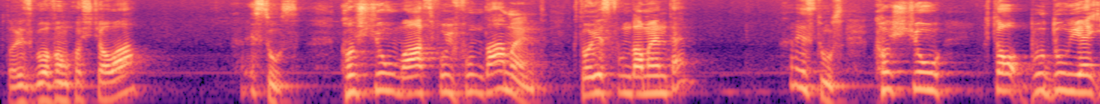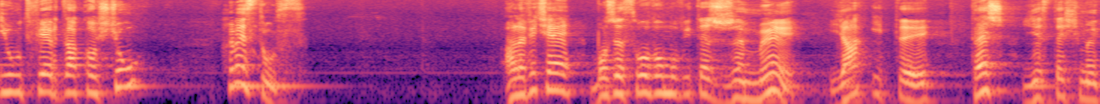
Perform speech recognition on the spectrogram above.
Kto jest głową Kościoła? Chrystus. Kościół ma swój fundament. Kto jest fundamentem? Chrystus. Kościół, kto buduje i utwierdza Kościół? Chrystus. Ale wiecie, Boże Słowo mówi też, że my ja i ty też jesteśmy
